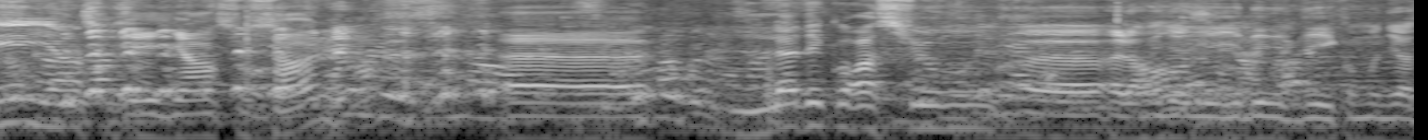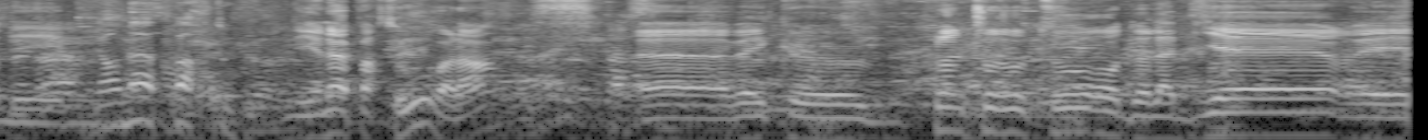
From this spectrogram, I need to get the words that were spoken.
Et il y a un sous-sol. Euh, la décoration, euh, alors il y a des, comment dire, des, Il y en a partout. il y en a partout, voilà, Euh, avec euh, plein de choses autour de la bière et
